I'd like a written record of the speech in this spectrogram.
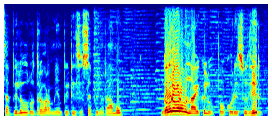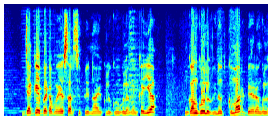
సభ్యులు రుద్రవరం ఎంపీటీసీ సభ్యులు రాము గౌరవరం నాయకులు పోకూరి సుధీర్ జగ్గేపేట వైఎస్ఆర్సీపీ నాయకులు గోగుల వెంకయ్య గంగోలు వినోద్ కుమార్ డేరంగుల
